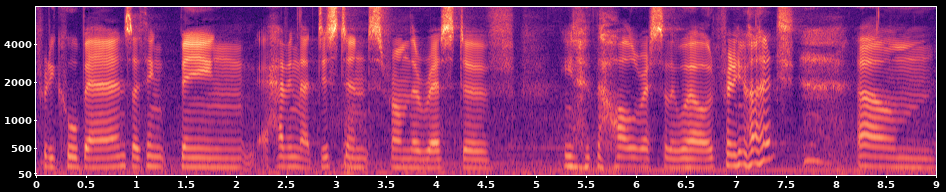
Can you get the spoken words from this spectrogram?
pretty cool bands. I think being having that distance from the rest of you know the whole rest of the world, pretty much, um,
